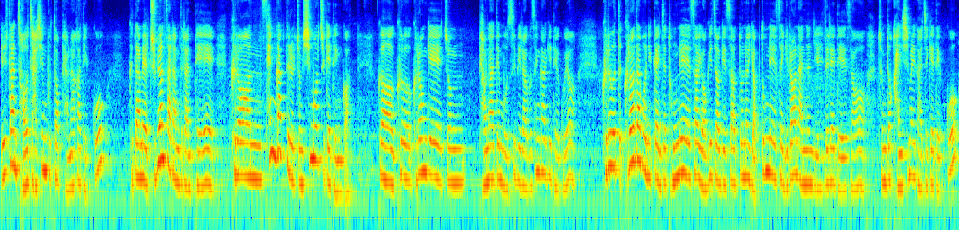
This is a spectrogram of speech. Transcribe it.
일단 저 자신부터 변화가 됐고 그 다음에 주변 사람들한테 그런 생각들을 좀 심어주게 된 것. 그, 그, 그런 게 좀 변화된 모습이라고 생각이 되고요. 그러, 그러다 보니까 이제 동네에서 여기저기서 또는 옆 동네에서 일어나는 일들에 대해서 좀 더 관심을 가지게 됐고,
